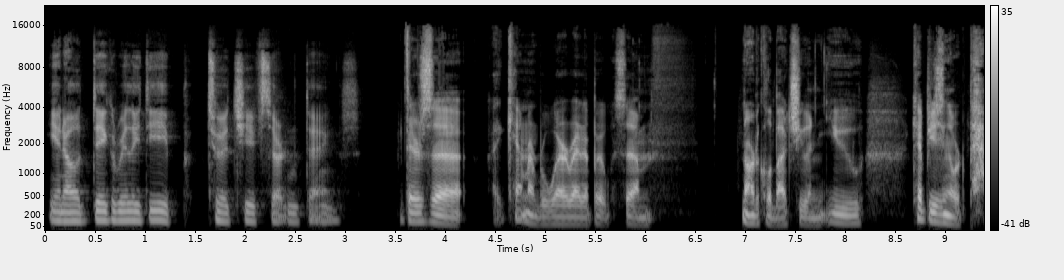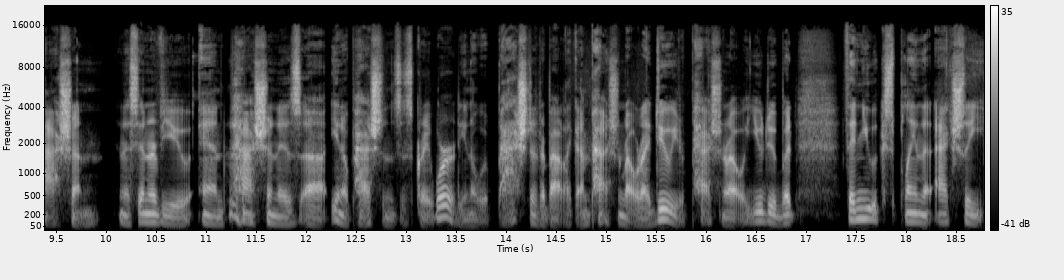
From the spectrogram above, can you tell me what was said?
you know, dig really deep to achieve certain things. There's a, I can't remember where I read it, but it was um, an article about you, and you kept using the word passion in this interview. And mm-hmm. passion is, uh, you know, passion is this great word. You know, we're passionate about, like, I'm passionate about what I do. You're passionate about what you do. But then you explain that actually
